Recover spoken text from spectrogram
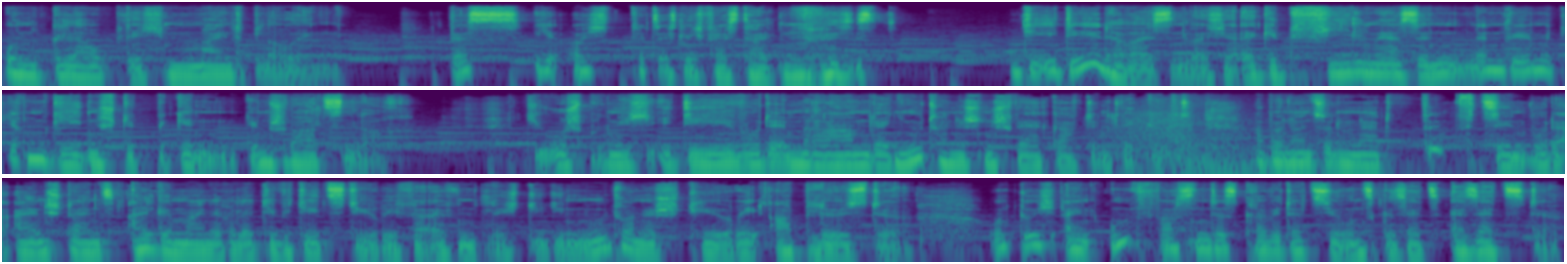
unglaublich mindblowing, dass ihr euch tatsächlich festhalten müsst. Die Idee der weißen Löcher ergibt viel mehr Sinn, wenn wir mit ihrem Gegenstück beginnen, dem schwarzen Loch. Die ursprüngliche Idee wurde im Rahmen der Newtonischen Schwerkraft entwickelt, aber 1915 wurde Einsteins allgemeine Relativitätstheorie veröffentlicht, die die Newtonische Theorie ablöste und durch ein umfassendes Gravitationsgesetz ersetzte.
